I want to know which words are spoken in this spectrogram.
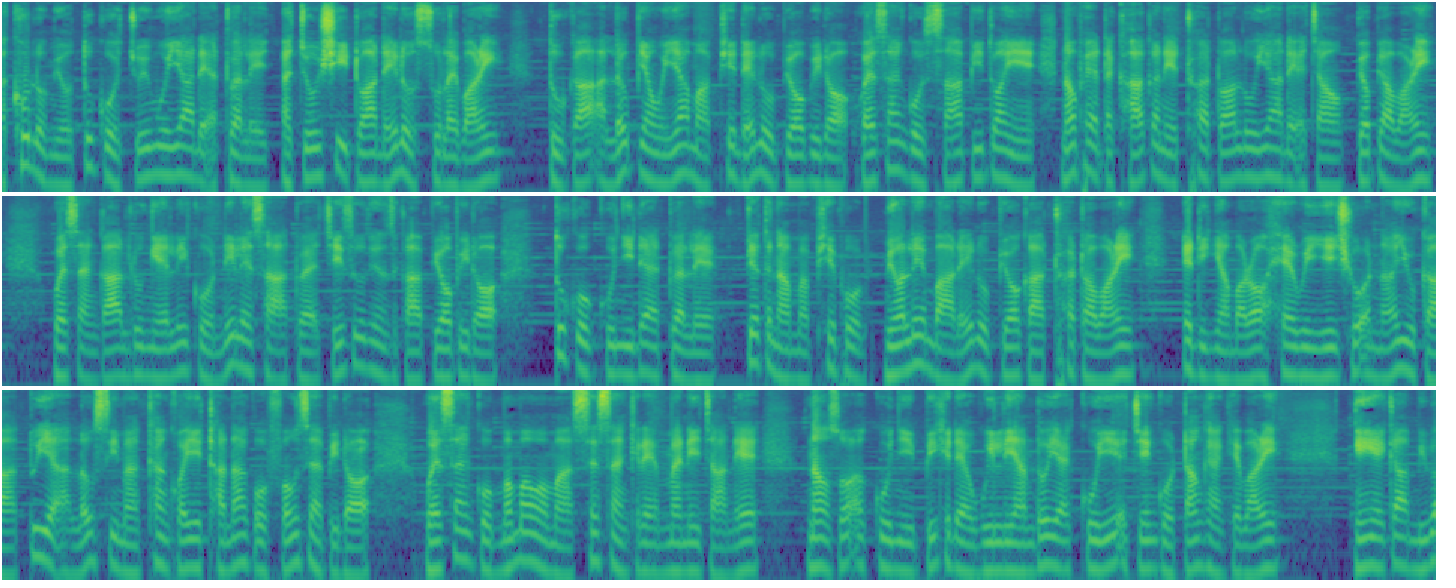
အခုလိုမျိုးသူ့ကိုကြွေးမွေးရတဲ့အတွက်လည်းအကျိုးရှိသွားတယ်လို့ဆိုလိုက်ပါတယ်သူကအလုပ်ပြန်ဝင်ရမှာဖြစ်တယ်လို့ပြောပြီးတော့ဝက်ဆန်ကိုစားပြီးသွားရင်နောက်ဖက်တစ်ခါကနေထွက်သွားလို့ရတဲ့အကြောင်းပြောပြပါတယ်ဝက်ဆန်ကလူငယ်လေးကိုနေ့လည်စာအတွက်ကျေးဇူးတင်စကားပြောပြီးတော့သူ့ကိုကူညီတဲ့အတွက်လည်းပြဿနာမဖြစ်ဖို့မျှော်လင့်ပါတယ်လို့ပြောကထွက်သွားပါတယ်အဲ့ဒီညမှာတော့ Harry ရေချိုအနားယူကသူ့ရဲ့အလုပ်စီမံခန့်ခွဲရေးဌာနကိုဖုန်းဆက်ပြီးတော့ဝက်ဆန်ကိုမမမမဆက်ဆံခဲ့တဲ့မန်နေဂျာနဲ့နောက်ဆုံးအကူအညီပေးခဲ့တဲ့ William တို့ရဲ့ကိုရေးအချင်းကိုတောင်းခံခဲ့ပါတယ်ငငယ်ကမိဘ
